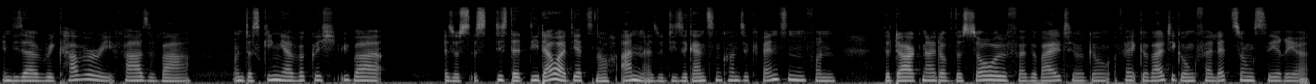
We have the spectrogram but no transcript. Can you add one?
in dieser Recovery-Phase war, und das ging ja wirklich über, also es ist, die, die dauert jetzt noch an, also diese ganzen Konsequenzen von The Dark Night of the Soul, Vergewaltigung, Vergewaltigung Verletzungsserie,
